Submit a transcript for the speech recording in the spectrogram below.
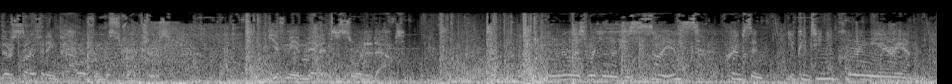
They're siphoning power from the structures. Give me a minute to sort it out. Miller's working on his science. Crimson, you continue clearing the area.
